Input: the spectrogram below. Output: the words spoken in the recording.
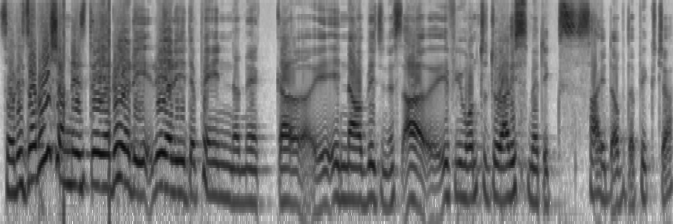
So resolution is the really, really the pain in the neck uh, in our business. Uh, if you want to do arithmetic side of the picture,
